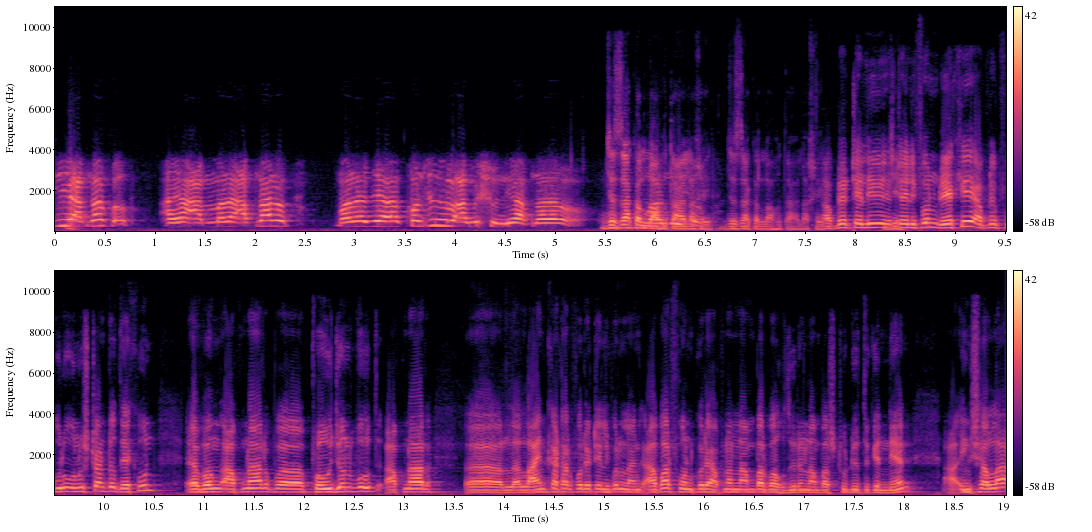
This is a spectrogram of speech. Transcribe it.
জি আপনার মানে আপনার মানে যে কন্টিনিউ আমি শুনি আপনার জাজাকাল্লাহ তাআলা খাইর জাজাকাল্লাহ তাআলা খাইর। আপনি টেলিফোন রেখে আপনি পুরো অনুষ্ঠানটা দেখুন এবং আপনার আহ, প্রয়োজন বোধ আপনার লাইন কাটার পরে টেলিফোন লাইন আবার ফোন করে আপনার নাম্বার বা হুজুরের নাম্বার স্টুডিও থেকে নেন। ইনশাল্লাহ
